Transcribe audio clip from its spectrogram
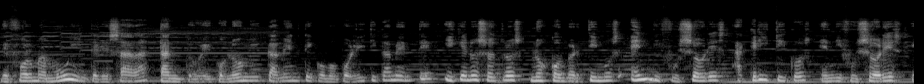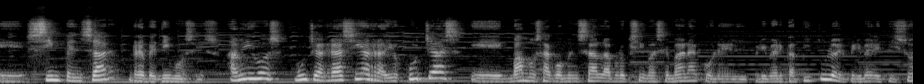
de forma muy interesada, tanto económicamente como políticamente, y que nosotros nos convertimos en difusores acríticos, en difusores eh, sin pensar, repetimos eso. Amigos, muchas gracias, Radio Escuchas. Eh, vamos a comenzar la próxima semana con el primer capítulo, el primer episodio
